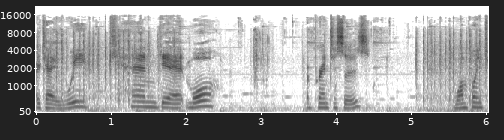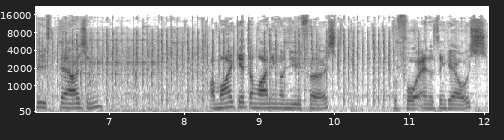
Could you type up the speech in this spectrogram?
Okay, we can get more apprentices. 1.2 thousand. I might get the lightning on you first before anything else.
